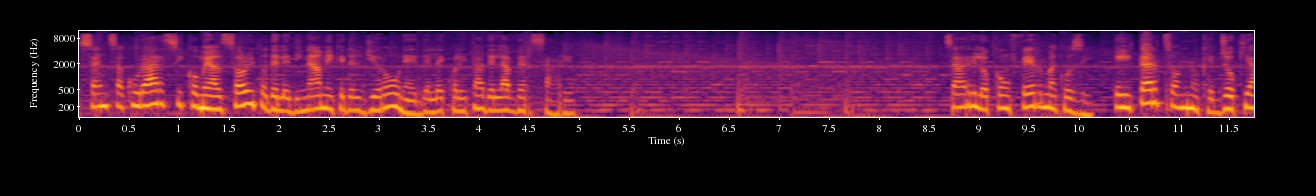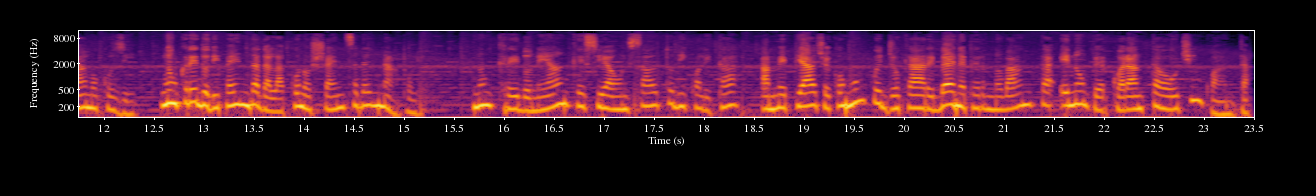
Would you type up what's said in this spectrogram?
senza curarsi come al solito delle dinamiche del girone e delle qualità dell'avversario. Sarri lo conferma così, è il terzo anno che giochiamo così, non credo dipenda dalla conoscenza del Napoli. Non credo neanche sia un salto di qualità, a me piace comunque giocare bene per 90 e non per 40 o 50.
